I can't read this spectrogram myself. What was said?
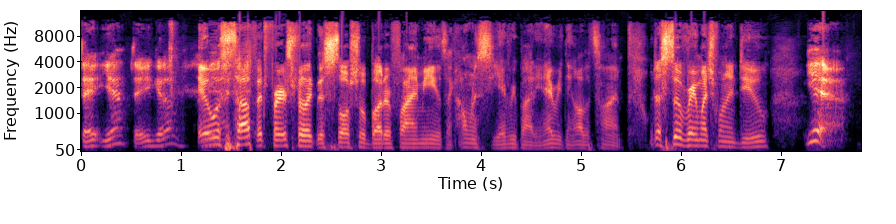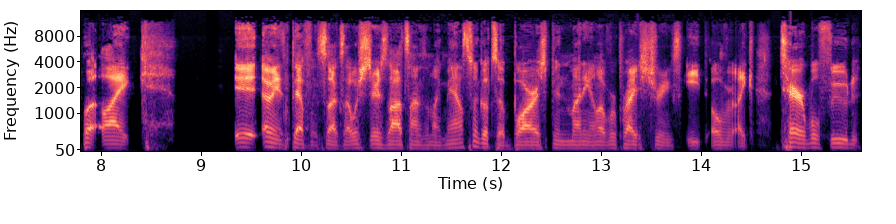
They- yeah, there you go. It was tough at first for like the social butterfly me. It's like I want to see everybody and everything all the time, which I still very much want to do. Yeah, But like, it. I mean, it definitely sucks. I wish there's a lot of times I'm like, man, I just want to go to a bar, spend money on overpriced drinks, eat over like terrible food,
